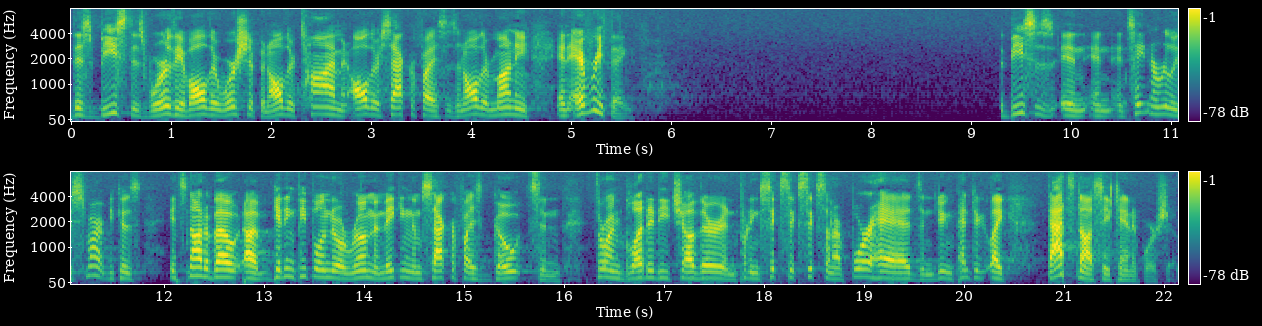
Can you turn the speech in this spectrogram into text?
this beast is worthy of all their worship and all their time and all their sacrifices and all their money and everything. The beast is, and, and, and Satan are really smart because it's not about um, getting people into a room and making them sacrifice goats and throwing blood at each other and putting 666 on our foreheads and doing pentagram. Like, that's not satanic worship.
